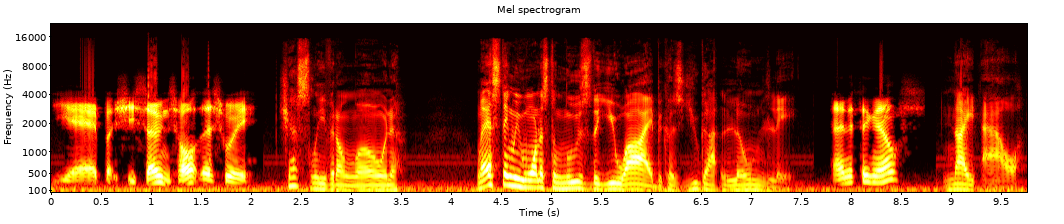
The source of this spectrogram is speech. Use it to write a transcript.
Yeah, but she sounds hot this way. Just leave it alone. Last thing we want is to lose the UI because you got lonely. Anything else? Night Owl.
